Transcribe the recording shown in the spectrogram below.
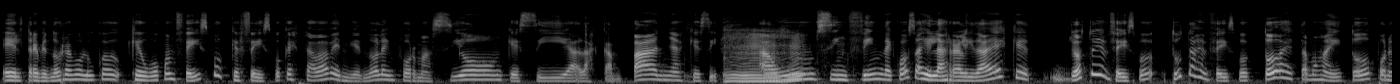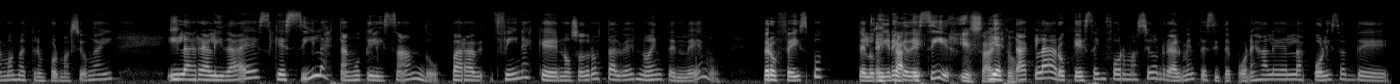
el tremendo revoluco que hubo con Facebook, que Facebook estaba vendiendo la información, que sí a las campañas, que sí a un sinfín de cosas. Y la realidad es que yo estoy en Facebook, tú estás en Facebook, todos estamos ahí, todos ponemos nuestra información ahí. Y la realidad es que sí la están utilizando para fines que nosotros tal vez no entendemos, pero Facebook te lo tiene que eh, decir. Y está claro que esa información realmente, si te pones a leer las pólizas de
